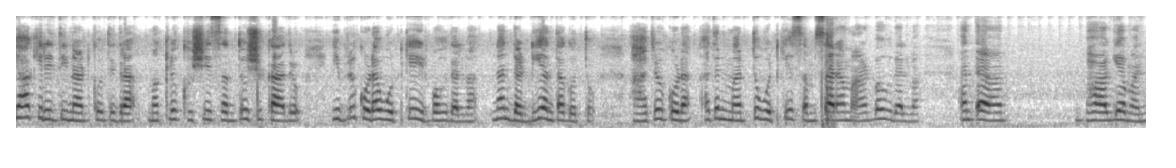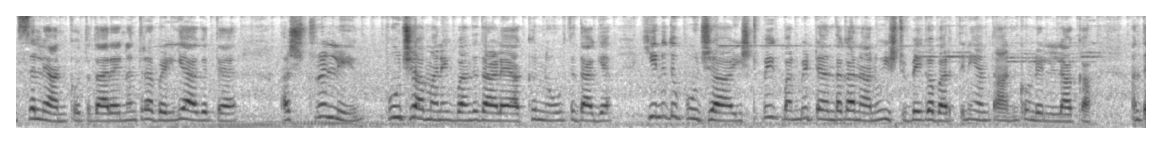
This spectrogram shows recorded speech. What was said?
ಯಾಕೆ ಈ ರೀತಿ ನಡ್ಕೋತಿದ್ರ? ಮಕ್ಕಳು ಖುಷಿ ಸಂತೋಷಕ್ಕಾದರೂ ಇಬ್ಬರು ಕೂಡ ಒಟ್ಟಿಗೆ ಇರಬಹುದಲ್ವ? ನಾನು ದಡ್ಡಿ ಅಂತ ಗೊತ್ತು. ಆದರೂ ಕೂಡ ಅದನ್ನು ಮರೆತು ಒಟ್ಟಿಗೆ ಸಂಸಾರ ಮಾಡಬಹುದಲ್ವ? ಅಂತ ಭಾಗ್ಯ ಮನಸ್ಸಲ್ಲೇ ಅನ್ಕೋತಿದ್ದಾರೆ. ನಂತರ ಬೆಳಿಗ್ಗೆ ಆಗುತ್ತೆ. ಅಷ್ಟರಲ್ಲಿ ಪೂಜಾ ಮನೆಗೆ ಬಂದಿದ್ದಾಳೆ. ಅಕ್ಕನ ನೋಡ್ತಿದ್ದಾಗೆ, ಏನಿದು ಪೂಜಾ? ಇಷ್ಟು ಬೇಗ ಬಂದುಬಿಟ್ಟೆ ಅಂದಾಗ ನಾನು ಇಷ್ಟು ಬೇಗ ಬರ್ತೀನಿ ಅಂತ ಅಂದ್ಕೊಂಡಿರಲಿಲ್ಲ ಅಕ್ಕ. ಅಂತ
